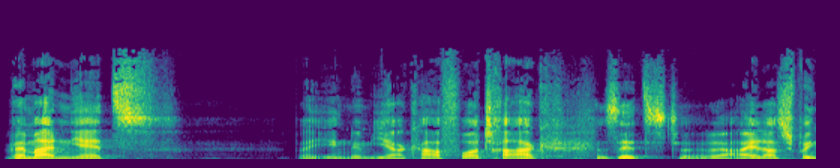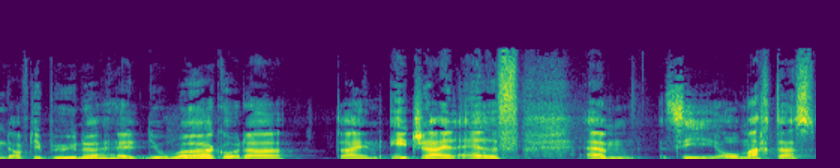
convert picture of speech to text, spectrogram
wenn man jetzt bei irgendeinem IHK-Vortrag sitzt, der Eilas springt auf die Bühne, hält New Work oder dein Agile Elf, ähm, CEO macht das,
